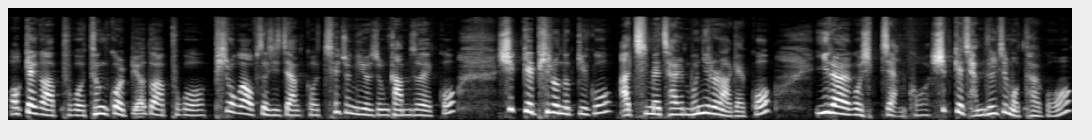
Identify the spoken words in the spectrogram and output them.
어깨가 아프고 등골 뼈도 아프고 피로가 없어지지 않고 체중이 요즘 감소했고 쉽게 피로 느끼고 아침에 잘 못 일어나겠고 일하고 싶지 않고 쉽게 잠들지 못하고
